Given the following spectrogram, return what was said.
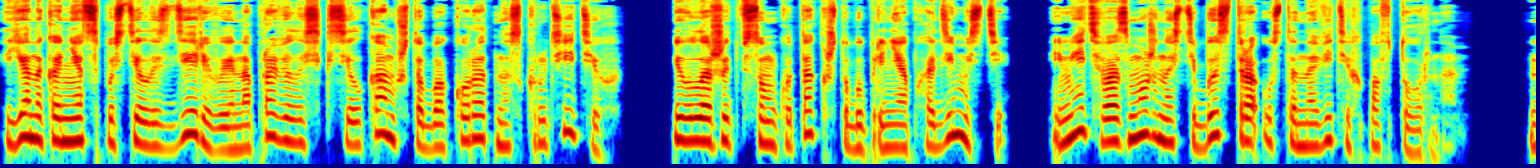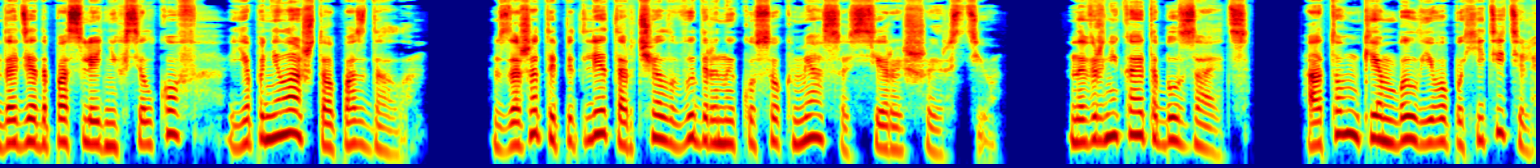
я, наконец, спустилась с дерева и направилась к селкам, чтобы аккуратно скрутить их и уложить в сумку так, чтобы при необходимости иметь возможность быстро установить их повторно. Дойдя до последних селков, я поняла, что опоздала. В зажатой петле торчал выдранный кусок мяса с серой шерстью. Наверняка это был заяц. О том, кем был его похититель,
